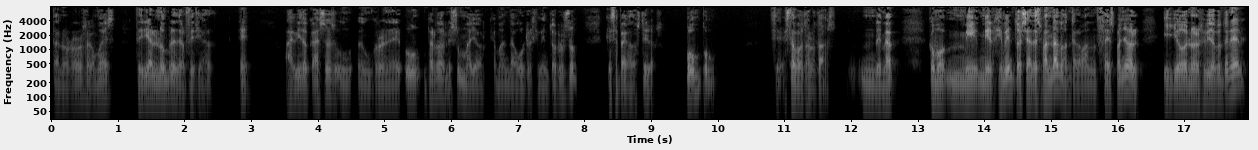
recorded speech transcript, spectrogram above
tan horrorosa como es, te diría el nombre del oficial. ¿eh? Ha habido casos, un, un coronel, un, perdón, es un mayor que manda un regimiento ruso que se pega dos tiros. Pum, pum. Estamos derrotados. Como mi, mi regimiento se ha desbandado ante el avance español y yo no lo he sabido contener,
